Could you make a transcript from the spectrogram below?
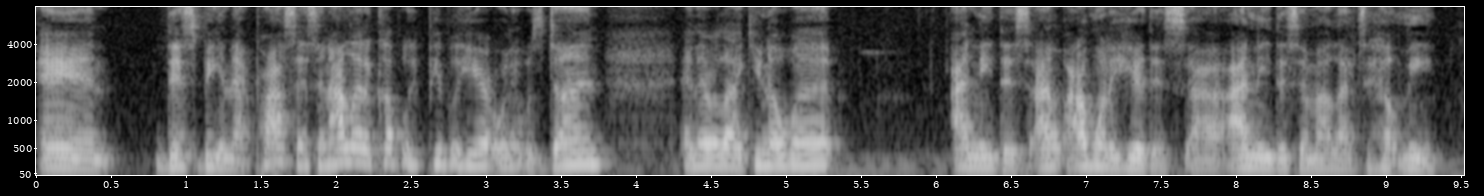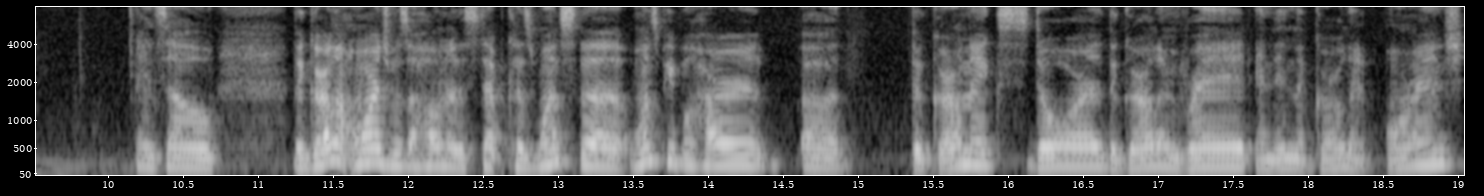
And this being that process. And I let a couple of people hear it when it was done, and they were like, you know what? I need this. I, I want to hear this. I, I need this in my life to help me. And so the girl in orange was a whole nother step because once the once people heard uh, the girl next door, the girl in red, and then the girl in orange,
